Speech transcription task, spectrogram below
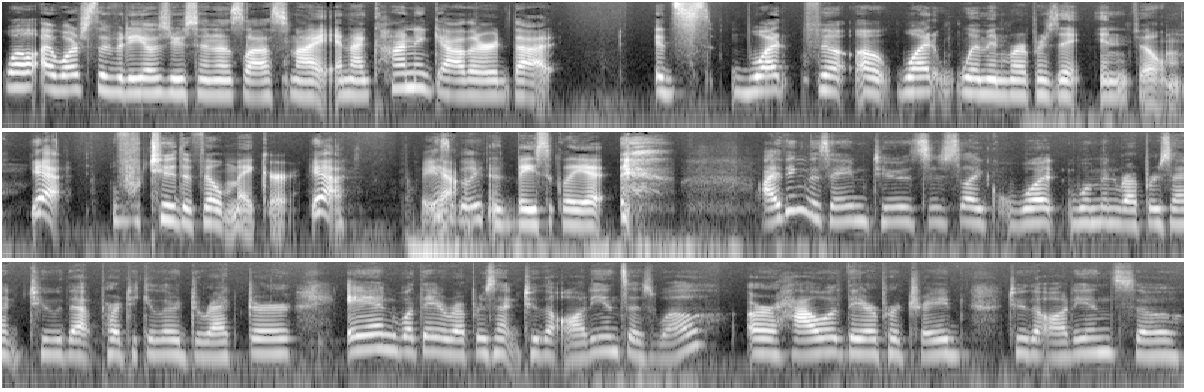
Well, I watched the videos you sent us last night, and I kind of gathered that it's what fil- uh, what women represent in film Yeah, to the filmmaker. yeah, basically. Yeah, basically it. I think the same too. It's just like what women represent to that particular director and what they represent to the audience as well, or how they are portrayed to the audience. So,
